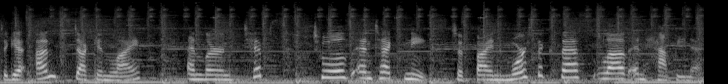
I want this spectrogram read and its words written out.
to get unstuck in life and learn tips, tools, and techniques to find more success, love, and happiness.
